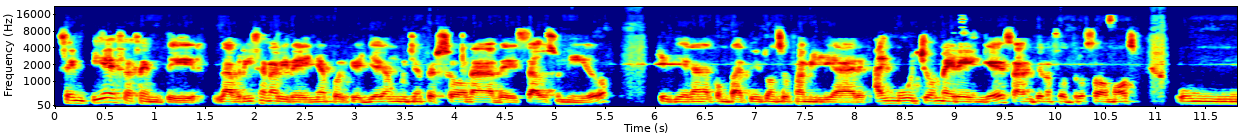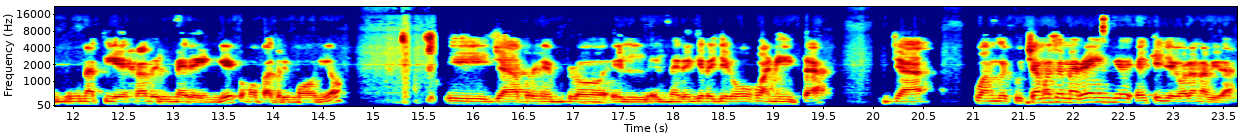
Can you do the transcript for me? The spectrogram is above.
se empieza a sentir la brisa navideña porque llegan muchas personas de Estados Unidos que llegan a compartir con sus familiares. Hay muchos merengues, saben que nosotros somos un- una tierra del merengue como patrimonio. Y ya, por ejemplo, el, el merengue de Llegó Juanita, ya cuando escuchamos ese merengue es que llegó la Navidad.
